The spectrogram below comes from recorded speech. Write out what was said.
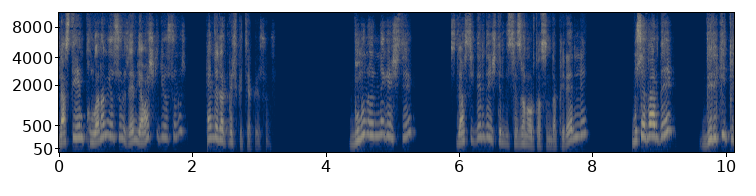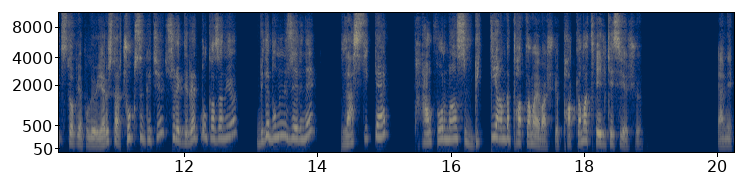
Lastiği hem kullanamıyorsunuz hem yavaş gidiyorsunuz hem de 4-5 pit yapıyorsunuz. Bunun önüne geçti. Lastikleri değiştirdi sezon ortasında Pirelli. Bu sefer de bir iki pit stop yapılıyor. Yarışlar çok sıkıcı. Sürekli Red Bull kazanıyor. Bir de bunun üzerine lastikler performansı bittiği anda patlamaya başlıyor. Patlama tehlikesi yaşıyor. Yani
